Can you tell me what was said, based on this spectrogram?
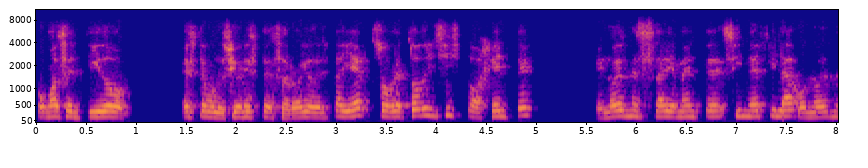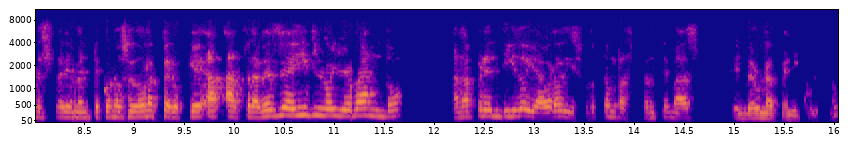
cómo ha sentido esta evolución y este desarrollo del taller, sobre todo, insisto, a gente que no es necesariamente cinéfila o no es necesariamente conocedora, pero que a, través de irlo llevando han aprendido y ahora disfrutan bastante más el ver una película, ¿no?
